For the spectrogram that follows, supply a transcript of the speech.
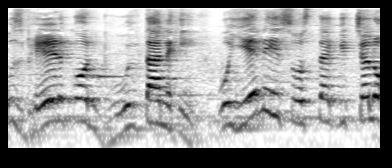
उस भेड़ को भूलता नहीं। वो ये नहीं सोचता कि चलो,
